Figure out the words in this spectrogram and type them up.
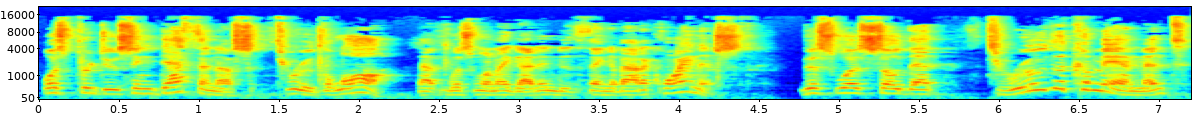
was producing death in us through the law. That was when I got into the thing about Aquinas. This was so that through the commandment,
